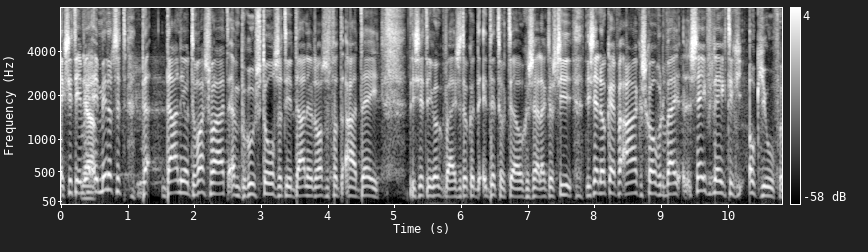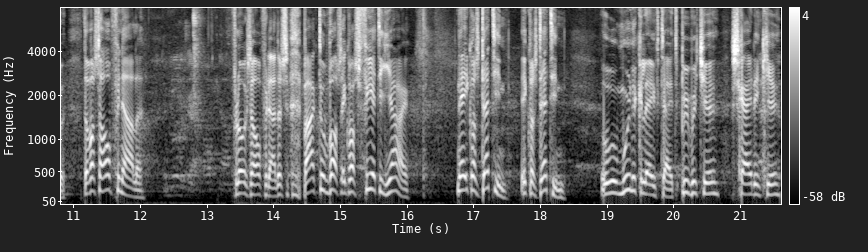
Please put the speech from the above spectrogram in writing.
Ik zit hier, Ja. Inmiddels zit Da- Daniel Dwarswaard en Broes Stol zit hier. Daniel Dwarswaard van het AD. Die zit hier ook bij. Zit ook in dit hotel gezellig. Dus die, die zijn ook even aangeschoven erbij. 97 ook Juve. Dat was de halve finale. De halve finale. Dus waar ik toen was, ik was 14 jaar. Nee, ik was 13. Ik was 13. Oeh, moeilijke leeftijd. Pubertje, scheidingje.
